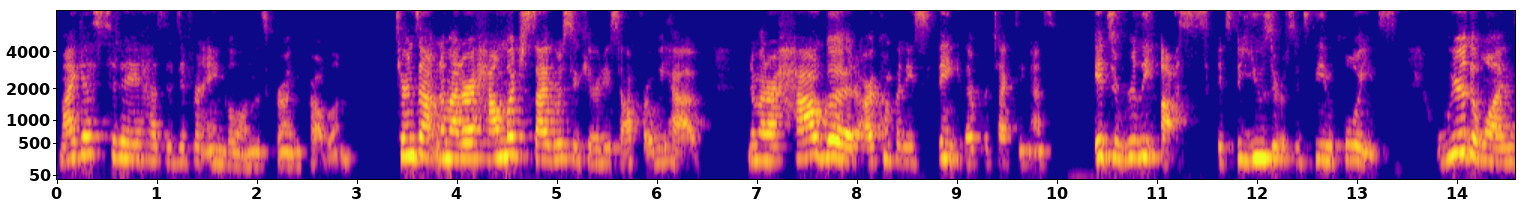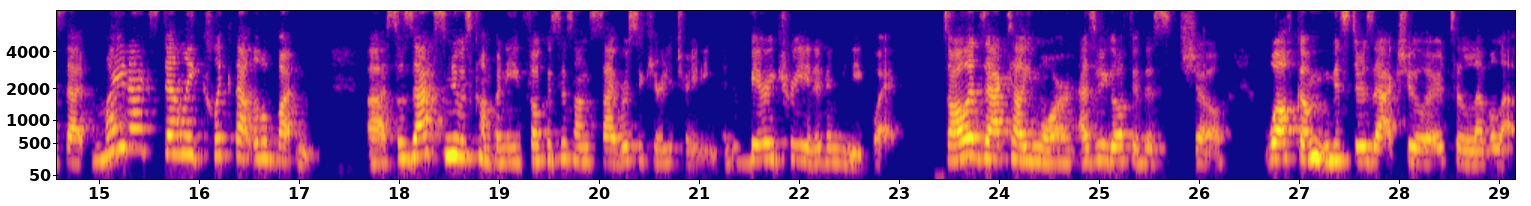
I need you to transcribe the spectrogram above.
my guest today has a different angle on this growing problem. Turns out, no matter how much cybersecurity software we have, no matter how good our companies think they're protecting us, it's really us. It's the users, it's the employees. We're the ones that might accidentally click that little button. Uh, so, Zack's newest company focuses on cybersecurity training in a very creative and unique way. So, I'll let Zack tell you more as we go through this show welcome Mr. Zack Schuler to Level Up.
